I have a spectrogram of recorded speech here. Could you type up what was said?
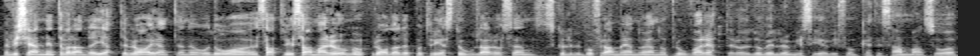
Men vi kände inte varandra jättebra egentligen. Och då satt vi i samma rum uppradade på tre stolar och sen skulle vi gå fram en och en och prova rätter. Och då ville de ju se hur vi funkar tillsammans. Så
